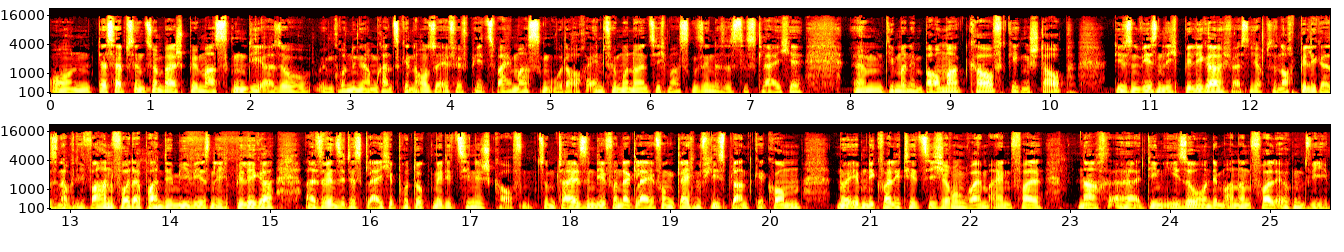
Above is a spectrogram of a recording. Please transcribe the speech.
und deshalb sind zum Beispiel Masken, die also im Grunde genommen ganz genauso FFP2-Masken oder auch N95-Masken sind, das ist das gleiche, ähm, die man im Baumarkt kauft gegen Staub. Die sind wesentlich billiger. Ich weiß nicht, ob sie noch billiger sind, aber die waren vor der Pandemie wesentlich billiger, als wenn sie das gleiche Produkt medizinisch kaufen. Zum Teil sind die von der, vom gleichen Fließband gekommen, nur eben die Qualitätssicherung war im einen Fall nach äh, DIN ISO und im anderen Fall irgendwie.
